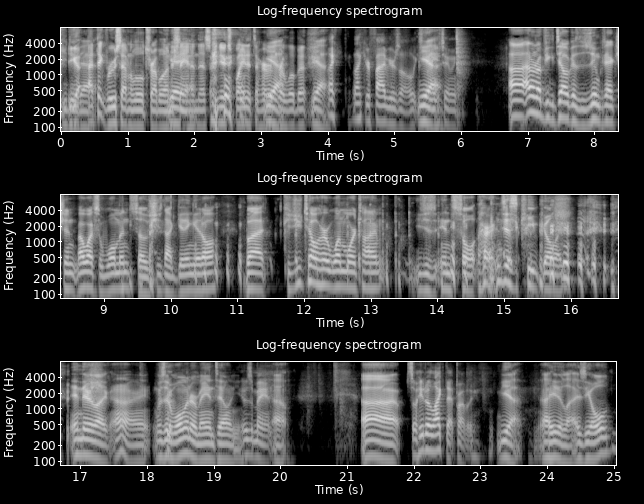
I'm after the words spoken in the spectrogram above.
you do you got- that. I think Ruth's having a little trouble yeah. understanding this. Can you explain it to her Yeah. for a little bit? yeah, like like you're five years old. Explain Yeah. it to me. Uh, I don't know if you can tell because of the Zoom connection. My wife's a woman, so she's not getting it all. But could you tell her one more time? You just insult her and just keep going. And they're like, all right. Was it a woman or a man telling you?" It was a man. Oh. Uh, so he'd have liked that probably. yeah. I hate it. Like, is he old?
